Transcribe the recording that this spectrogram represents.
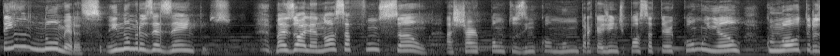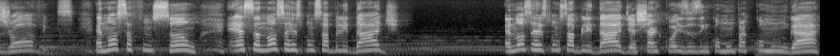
Tem inúmeras, inúmeros exemplos. Mas olha, nossa função achar pontos em comum para que a gente possa ter comunhão com outros jovens. É nossa função, é essa nossa responsabilidade. É nossa responsabilidade achar coisas em comum para comungar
